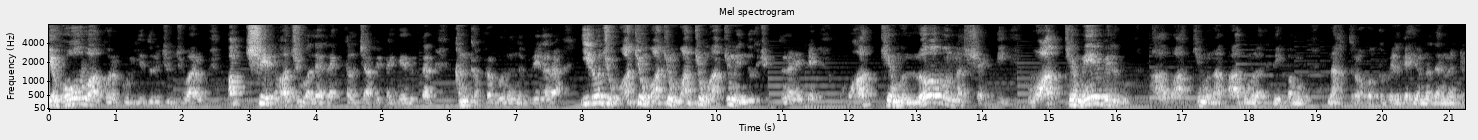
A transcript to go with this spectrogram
యహోవా కొరకు ఎదురు చూచువారు పక్షి రాజు వలె రెక్కలు చాపి పైకెగుతారు కనుక ప్రభు నందు ప్రియులరా ఈ రోజు వాక్యం వాక్యం వాక్యం వాక్యం ఎందుకు చెప్తున్నానంటే వాక్యములో ఉన్న శక్తి వాక్యమే వెలుగు. ఆ వాక్యము నా పాదములకు దీపము నా త్రోవకు వెలుగై ఉన్నది అన్నట్టు.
